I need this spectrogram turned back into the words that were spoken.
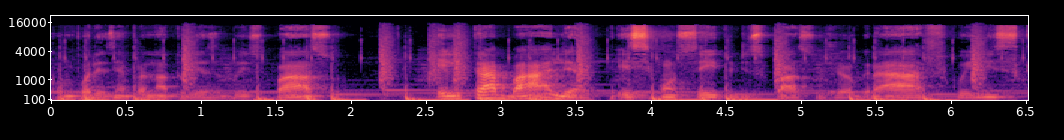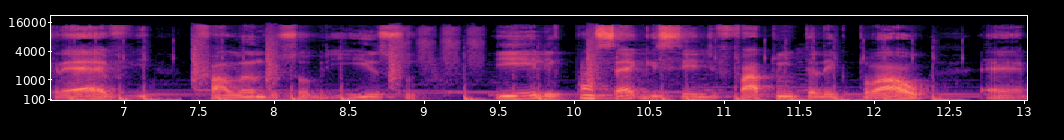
como por exemplo A Natureza do Espaço, ele trabalha esse conceito de espaço geográfico, ele escreve falando sobre isso e ele consegue ser de fato intelectual é,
